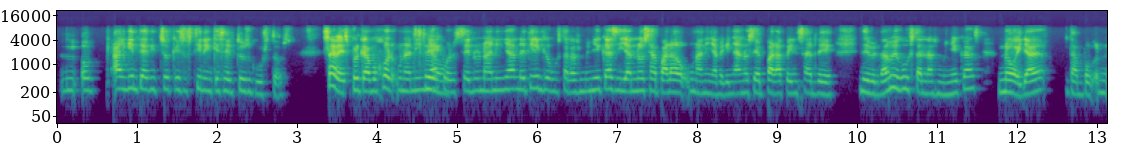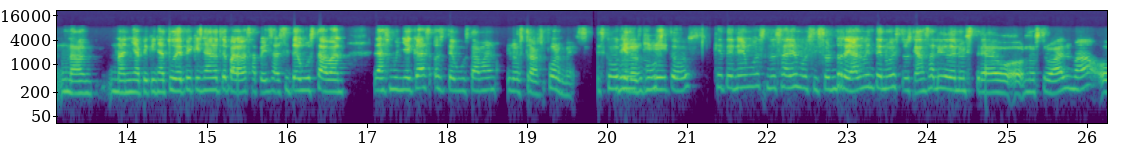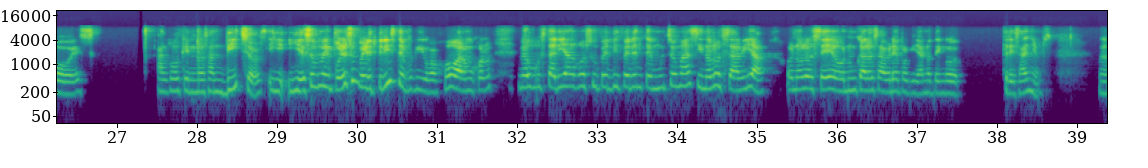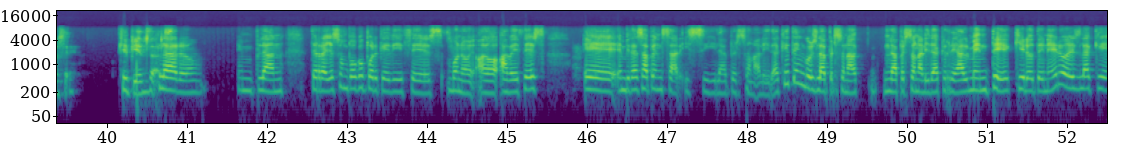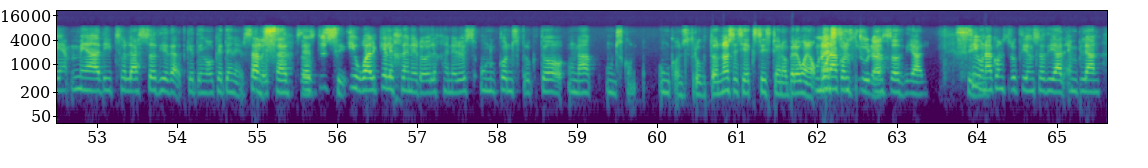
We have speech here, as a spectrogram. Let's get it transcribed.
alguien te ha dicho que esos tienen que ser tus gustos? ¿Sabes? Porque a lo mejor una niña, por ser una niña, le tienen que gustar las muñecas y ya no se ha parado, una niña pequeña, no se para pensar de, ¿de verdad me gustan las muñecas? No, ella tampoco, una, niña pequeña, tú de pequeña no te parabas a pensar si te gustaban las muñecas o si te gustaban los Transformers. Es como que los gustos que tenemos no sabemos si son realmente nuestros, que han salido de nuestra, nuestro alma o es algo que nos han dicho y, eso me pone súper triste porque digo, a lo mejor me gustaría algo súper diferente mucho más si no lo sabía o no lo sé o nunca lo sabré porque ya no tengo tres años. No sé, ¿qué piensas? Claro, en plan, te rayas un poco porque dices, bueno, a, veces eh, empiezas a pensar, ¿y si la personalidad que tengo es la, persona, la personalidad que realmente quiero tener o es la que me ha dicho la sociedad que tengo que tener? ¿Sabes? Exacto. esto es igual que el género. El género es un constructo, una, un, constructo, no sé si existe o no, pero bueno, una, construcción social. sí, una construcción social, en plan,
